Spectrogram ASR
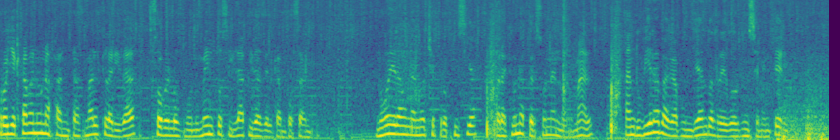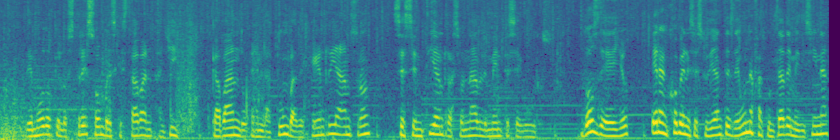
proyectaban una fantasmal claridad sobre los monumentos y lápidas del camposanto. No era una noche propicia para que una persona normal anduviera vagabundeando alrededor de un cementerio, de modo que los tres hombres que estaban allí, cavando en la tumba de Henry Armstrong, se sentían razonablemente seguros. Dos de ellos eran jóvenes estudiantes de una facultad de medicina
